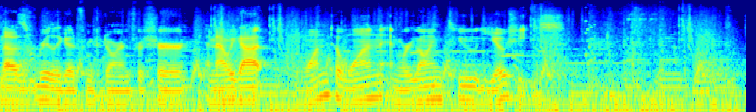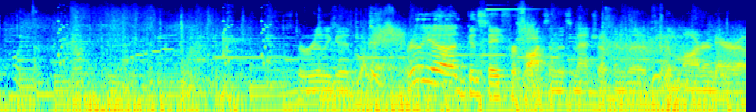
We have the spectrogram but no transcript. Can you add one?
That was really good from KoDoRiN for sure. And now we got one to one, and we're going to Yoshi's. Really good, really a good stage for Fox in this matchup in the, the modern era.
